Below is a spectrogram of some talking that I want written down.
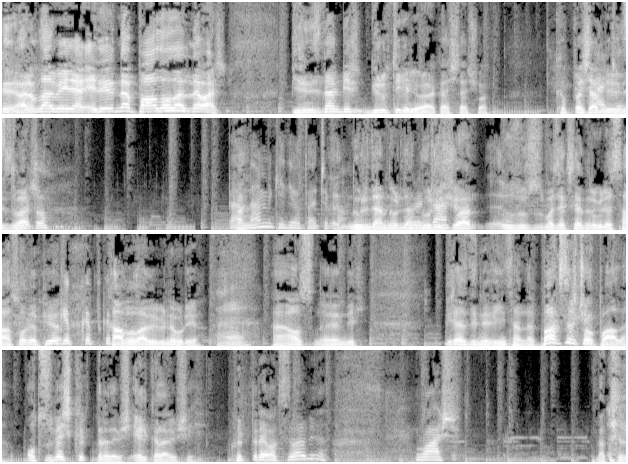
Hanımlar beyler ederinden pahalı olan ne var? Birinizden bir gürültü geliyor arkadaşlar şu an. Kıpraşan Herkes biriniz var. durdu. Benden mi geliyordu acaba? E, Nuri'den Nuri'den. Nuri'den. Nuri şu an e, huzursuz bacak sendromuyla sağ sol yapıyor. Gıp gıp gıp. Kablolar birbirine vuruyor. He. Ha, olsun önemli değil. Biraz dinledi insanlar. Boxer çok pahalı. 35-40 lira demiş el kadar bir şey. 40 liraya boxer var mı ya? Var. Boxer,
